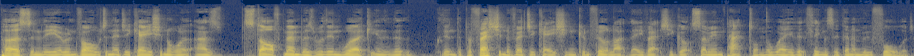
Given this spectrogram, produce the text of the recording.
personally are involved in education or as staff members within working in the within the profession of education can feel like they've actually got some impact on the way that things are going to move forward.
